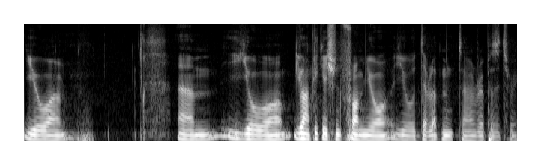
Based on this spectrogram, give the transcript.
your um, your your application from your your development uh, repository.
